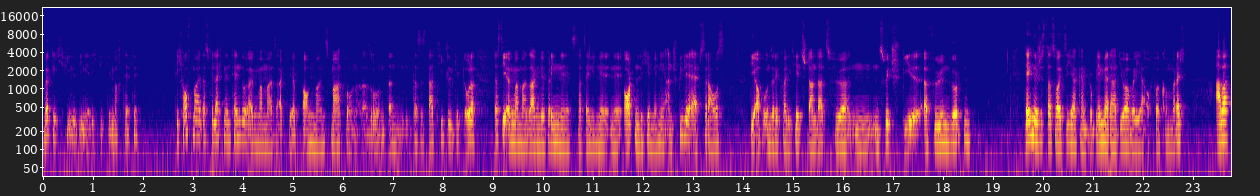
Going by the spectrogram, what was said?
wirklich viele Dinge richtig gemacht hätte. Ich hoffe mal, dass vielleicht Nintendo irgendwann mal sagt, wir bauen mal ein Smartphone oder so und dann, dass es da Titel gibt. Oder dass die irgendwann mal sagen, wir bringen jetzt tatsächlich eine, eine ordentliche Menge an Spiele-Apps raus, die auch unsere Qualitätsstandards für ein, Switch-Spiel erfüllen würden. Technisch ist das heute sicher kein Problem mehr, da hat Huawei ja auch vollkommen recht. Aber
